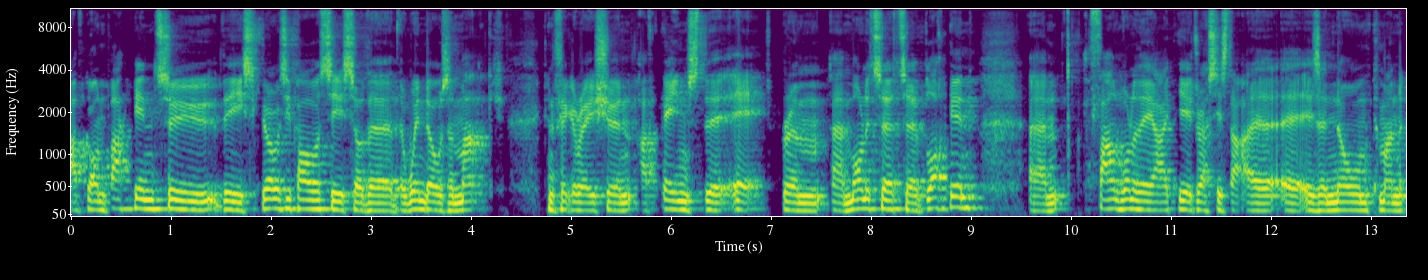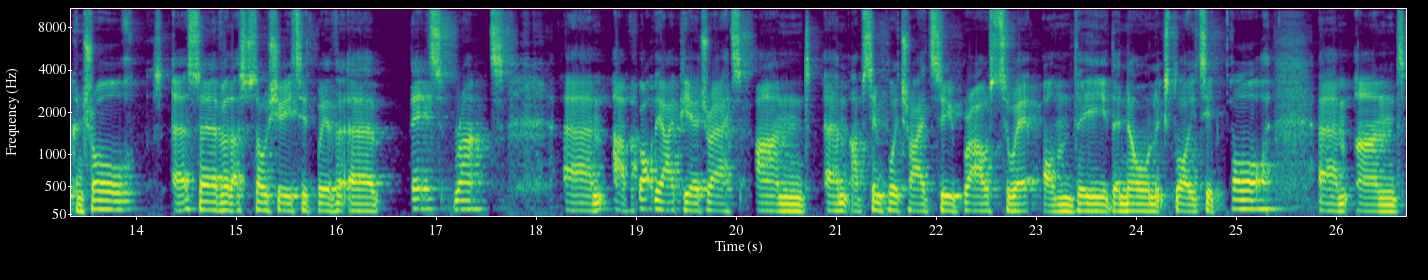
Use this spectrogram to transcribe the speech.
I've gone back into the security policy, so the, the Windows and Mac configuration. I've changed the, it from uh, monitor to blocking. Um, found one of the IP addresses that uh, is a known command and control uh, server that's associated with uh, BitRat. Um, I've got the IP address and um, I've simply tried to browse to it on the, the known exploited port. Um, and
